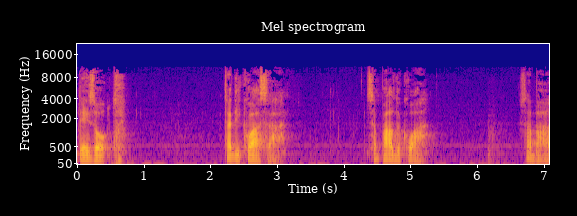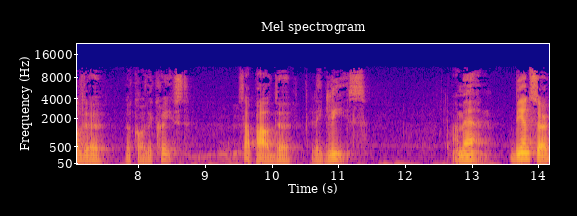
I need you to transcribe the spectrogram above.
des autres. Ça dit quoi ça? Ça parle de quoi? ça parle de le corps de Christ. Ça parle de l'Église. Amen. Bien sûr,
